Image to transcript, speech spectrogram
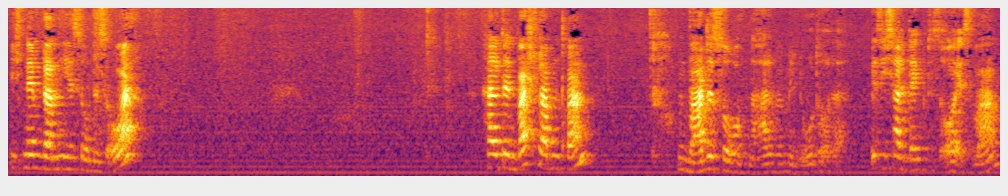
Ich nehme dann hier so das Ohr halte den Waschlappen dran und warte so eine halbe Minute oder bis ich halt denke, das Ohr ist warm.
